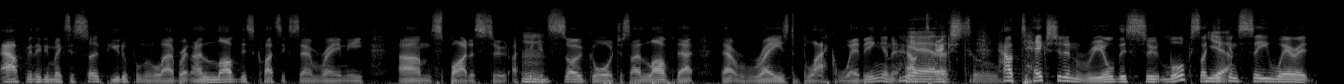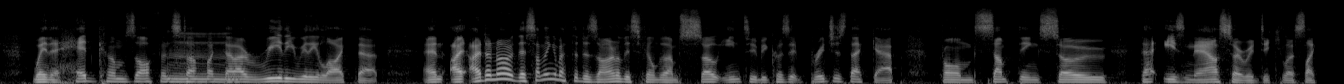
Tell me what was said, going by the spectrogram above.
outfit that he makes is so beautiful and elaborate. And I love this classic Sam Raimi um, spider suit. I Mm. think it's so gorgeous. I love that that raised black webbing and how Yeah, text- cool. how textured and real this suit looks. Like you can see where it where the head comes off and stuff like Mm. that. I really really like that. And I, I don't know, there's something about the design of this film that I'm so into because it bridges that gap from something so that is now so ridiculous like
